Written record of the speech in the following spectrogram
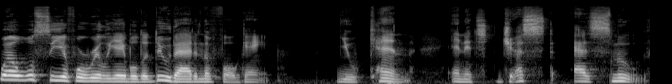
well, we'll see if we're really able to do that in the full game. You can, and it's just as smooth.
